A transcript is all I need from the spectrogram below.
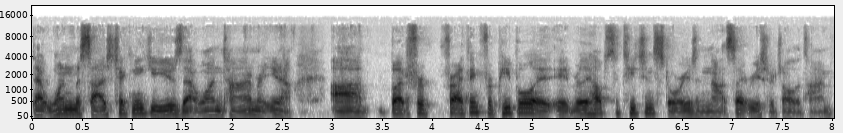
that one massage technique you use that one time, or you know. Uh, but for for I think for people, it, it really helps to teach in stories and not cite research all the time.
